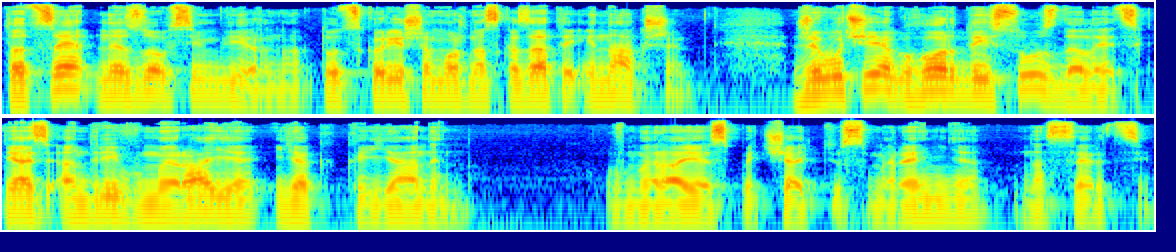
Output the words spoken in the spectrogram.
то це не зовсім вірно. Тут скоріше можна сказати інакше. Живучи як гордий суздалець, князь Андрій вмирає як киянин, вмирає з печаттю смирення на серці.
